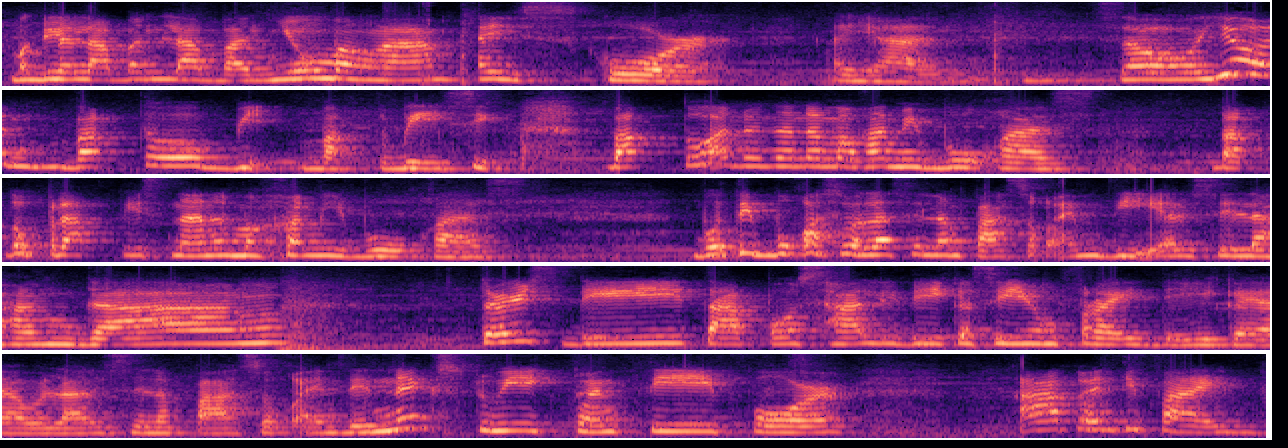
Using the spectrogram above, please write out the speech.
maglalaban-laban yung mga high score. Ayan. So, yun. Back to, back to basic. Back to ano na naman kami bukas. Back to practice na naman kami bukas. Buti bukas wala silang pasok. MDL sila hanggang Thursday. Tapos holiday kasi yung Friday. Kaya wala rin silang pasok. And then next week, 24, ah, 25,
